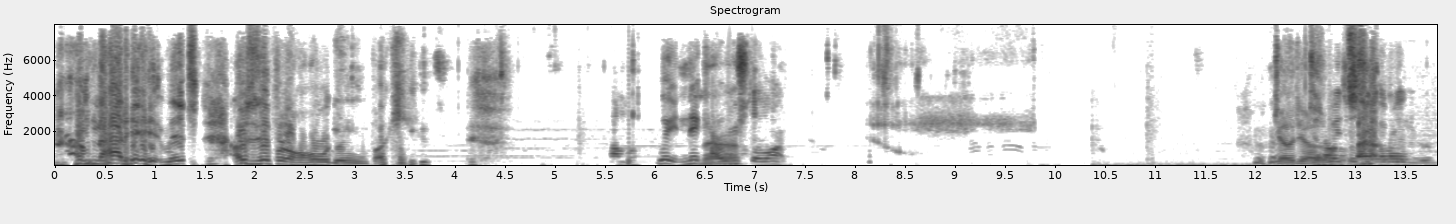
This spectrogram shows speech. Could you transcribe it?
I'm not it, bitch. I was just in for a whole game. Fuck you. Fumble. wait, Nick, how are you still on? Just Jojo, wait till she's in the room.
